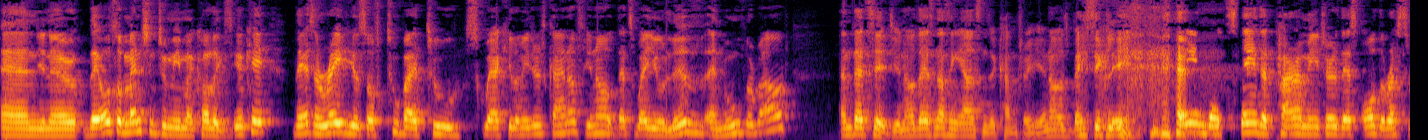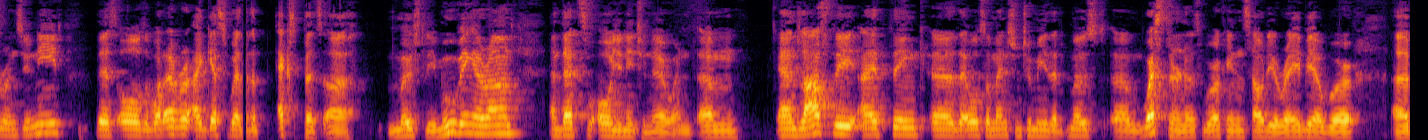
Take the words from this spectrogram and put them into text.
And you know they also mentioned to me my colleagues okay there's a radius of two by two square kilometers kind of you know that's where you live and move about and that's it. You know, there's nothing else in the country. You know, it's basically staying that staying that parameter. There's all the restaurants you need. There's all the whatever. I guess where the experts are mostly moving around, and that's all you need to know. And um, and lastly, I think uh, they also mentioned to me that most um, Westerners working in Saudi Arabia were uh,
